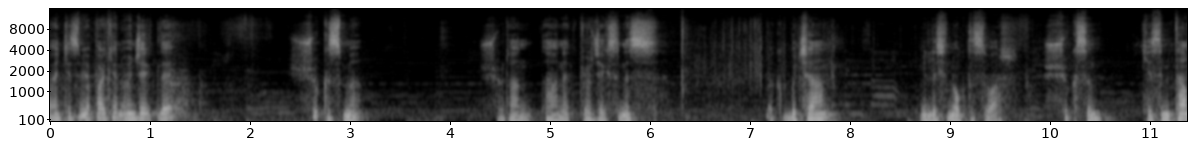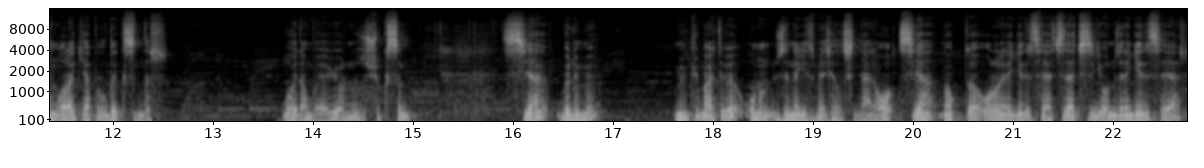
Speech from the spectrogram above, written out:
Ben kesim yaparken öncelikle şu kısmı şuradan daha net göreceksiniz. Bakın bıçağın birleşim noktası var. Şu kısım kesim tam olarak yapıldığı kısımdır. Boydan boya gördüğünüz şu kısım. Siyah bölümü mümkün mertebe onun üzerine getirmeye çalışın. Yani o siyah nokta oraya gelirse eğer, çizer çizgi onun üzerine gelirse eğer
